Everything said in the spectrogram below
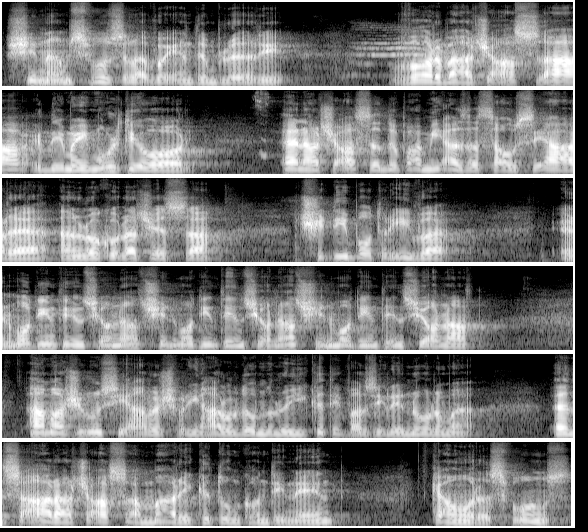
Și n-am spus la voi întâmplării, vorba aceasta de mai multe ori în această după amiază sau seară în locul acesta, ci din potrivă, în mod intenționat și în mod intenționat și în mod intenționat. Am ajuns iarăși prin Harul Domnului câteva zile în urmă în țara aceasta mare cât un continent, ca un răspuns,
